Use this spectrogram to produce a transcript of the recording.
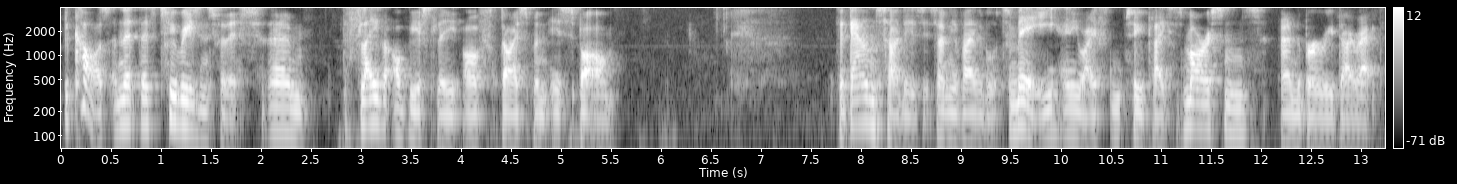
because, and there's two reasons for this. Um, the flavour, obviously, of Diceman is spot on the downside is it's only available to me, anyway, from two places, Morrison's and the Brewery Direct.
